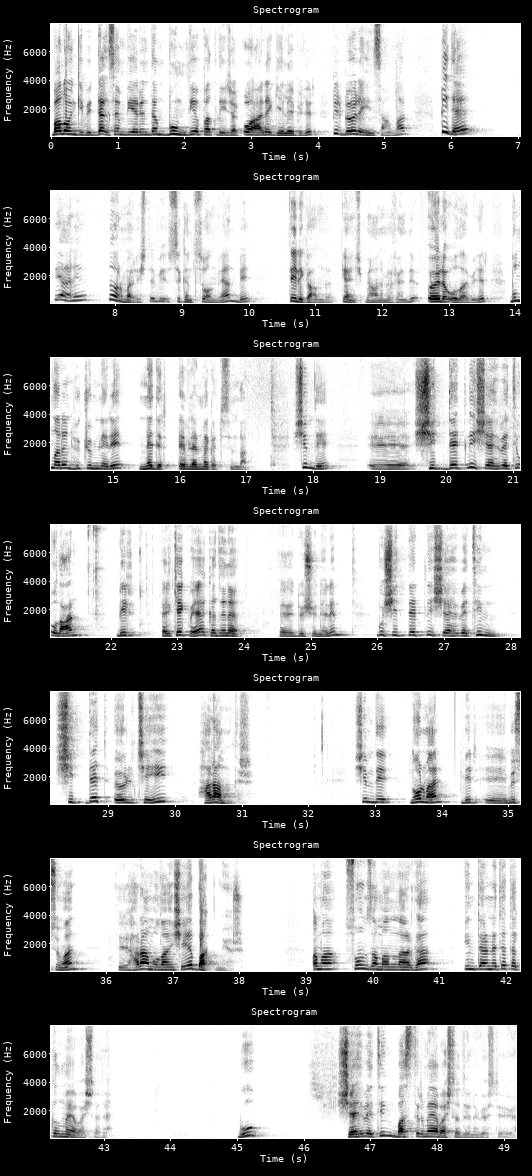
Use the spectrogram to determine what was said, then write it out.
Balon gibi delsen bir yerinden bum diye patlayacak. O hale gelebilir. Bir böyle insan var. Bir de yani normal işte bir sıkıntısı olmayan bir delikanlı, genç bir hanımefendi öyle olabilir. Bunların hükümleri nedir evlenmek açısından? Şimdi e, şiddetli şehveti olan bir erkek veya kadını düşünelim. Bu şiddetli şehvetin şiddet ölçeği haramdır. Şimdi normal bir e, Müslüman e, haram olan şeye bakmıyor. Ama son zamanlarda internete takılmaya başladı. Bu şehvetin bastırmaya başladığını gösteriyor.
